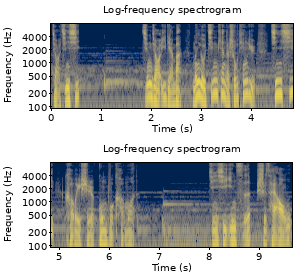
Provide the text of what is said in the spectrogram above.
叫金熙。惊叫一点半能有今天的收听率，金熙可谓是功不可没的。金熙因此恃才傲物，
